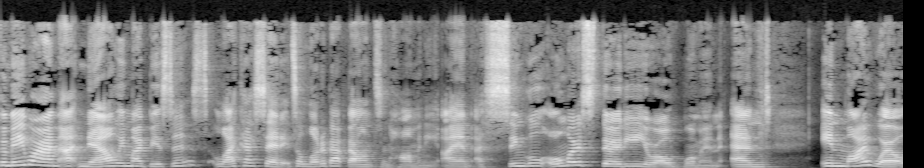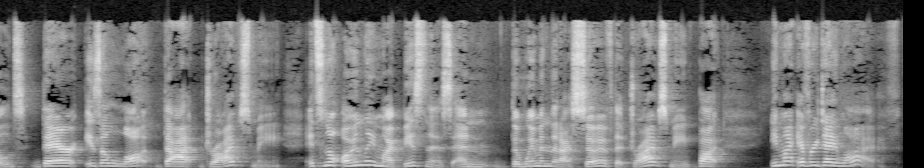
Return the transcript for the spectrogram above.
For me, where I'm at now in my business, like I said, it's a lot about balance and harmony. I am a single, almost 30 year old woman, and in my world, there is a lot that drives me. It's not only my business and the women that I serve that drives me, but in my everyday life.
